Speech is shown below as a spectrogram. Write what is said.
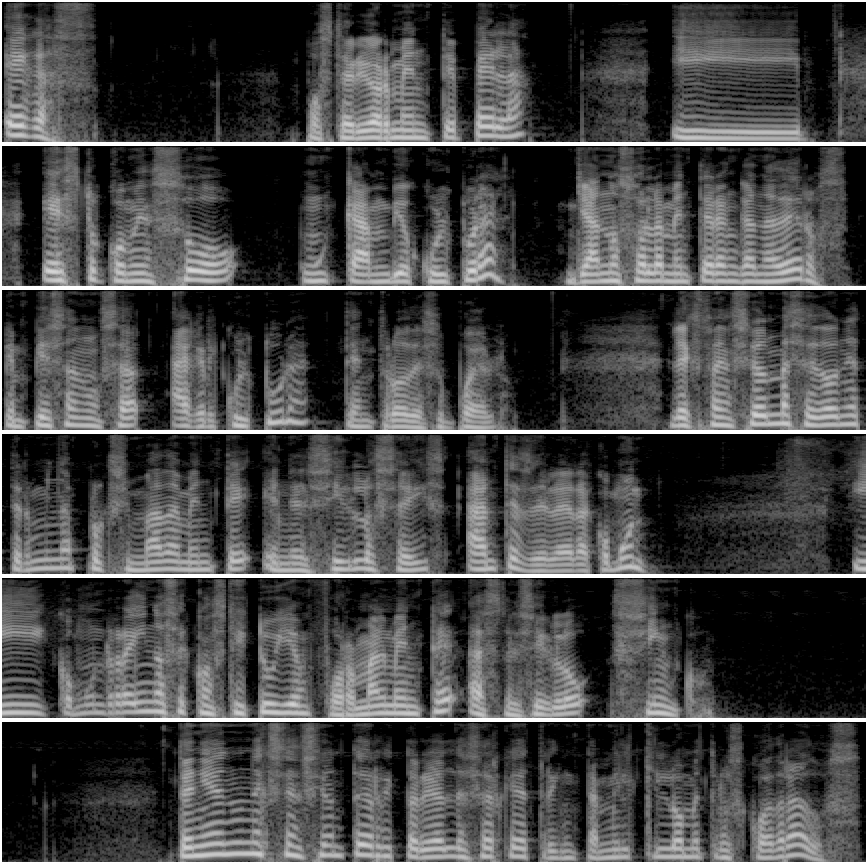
Egas, posteriormente Pela, y esto comenzó un cambio cultural ya no solamente eran ganaderos, empiezan a usar agricultura dentro de su pueblo. La expansión macedonia termina aproximadamente en el siglo VI antes de la era común, y como un reino se constituyen formalmente hasta el siglo V. Tenían una extensión territorial de cerca de 30.000 kilómetros cuadrados.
